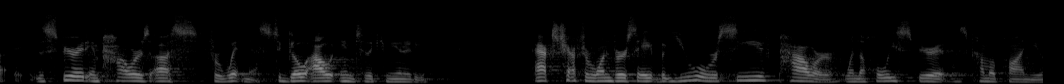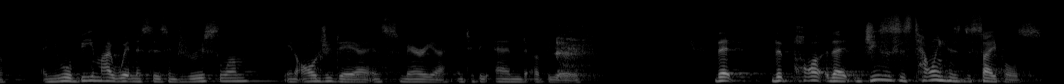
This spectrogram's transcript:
Uh, the Spirit empowers us for witness, to go out into the community. Acts chapter 1, verse 8, but you will receive power when the Holy Spirit has come upon you, and you will be my witnesses in Jerusalem, in all Judea and Samaria, and to the end of the earth. That, that, Paul, that Jesus is telling his disciples,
